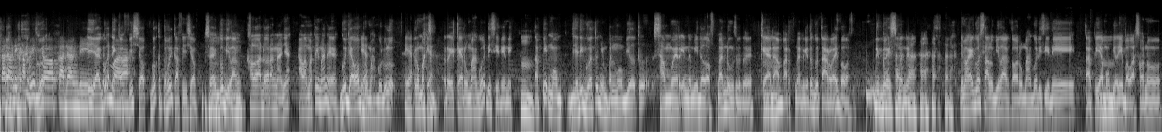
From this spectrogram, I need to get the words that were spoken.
kadang di coffee Gua- shop, kadang di iya, gue di coffee shop. Gue ketemu di coffee shop. Saya Hmm, gue bilang kalau ada orang nanya alamatnya di mana ya, gue jawab Iya. rumah gue dulu. Iya, Rumah iya. kayak rumah gue di sini nih. Hmm. Tapi mau jadi gue tuh nyimpen mobil tuh somewhere in the middle of Bandung sebetulnya. Kayak ada Hmm. apartemen gitu, gue taruh aja bawah di basement ya. Ya, makanya gue selalu bilang kalau rumah gue di sini, tapi ya Hmm. mobilnya bawa sono.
